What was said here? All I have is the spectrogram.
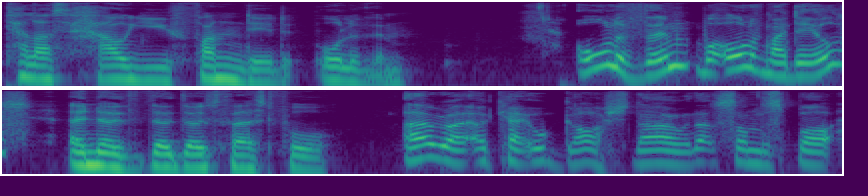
tell us how you funded all of them. All of them? Well, all of my deals? Uh, no, th- those first four. Oh right, okay. Oh gosh, no, that's on the spot.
